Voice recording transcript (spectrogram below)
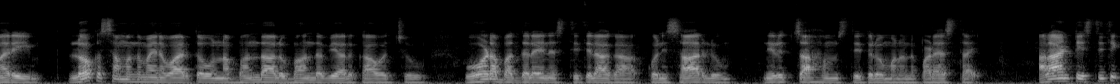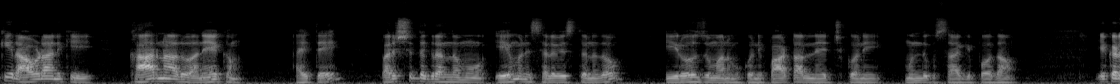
మరి లోక సంబంధమైన వారితో ఉన్న బంధాలు బాంధవ్యాలు కావచ్చు ఓడబద్దలైన స్థితిలాగా కొన్నిసార్లు నిరుత్సాహం స్థితిలో మనల్ని పడేస్తాయి. అలాంటి స్థితికి రావడానికి కారణాలు అనేకం. అయితే పరిశుద్ధ గ్రంథము ఏమని సెలవిస్తున్నదో ఈరోజు మనం కొన్ని పాఠాలు నేర్చుకొని ముందుకు సాగిపోదాం. ఇక్కడ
